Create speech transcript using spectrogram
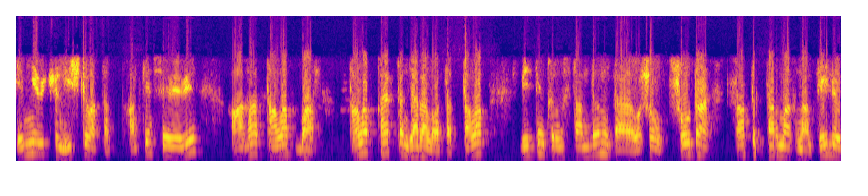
эмне үчүн иштеп атат? Анткени себеби ага талап бар талап каяктан жаралып атат. Талап биздин кыргызстандын ошол соода саттык тармагынан тейлөө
